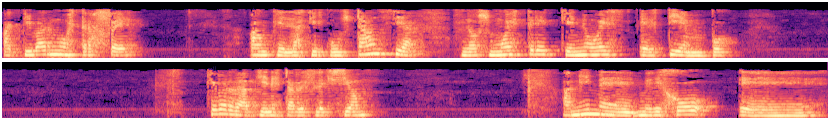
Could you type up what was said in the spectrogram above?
activar nuestra fe, aunque la circunstancia nos muestre que no es el tiempo. ¿Qué verdad tiene esta reflexión? A mí me, dejó eh,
